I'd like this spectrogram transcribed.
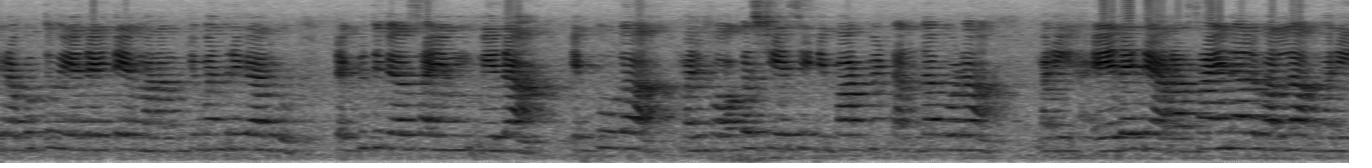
ప్రభుత్వం ఏదైతే మన ముఖ్యమంత్రి గారు ప్రకృతి వ్యవసాయం మీద ఎక్కువగా మరి ఫోకస్ చేసి డిపార్ట్మెంట్ అంతా కూడా మరి ఏదైతే ఆ రసాయనాల వల్ల మరి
